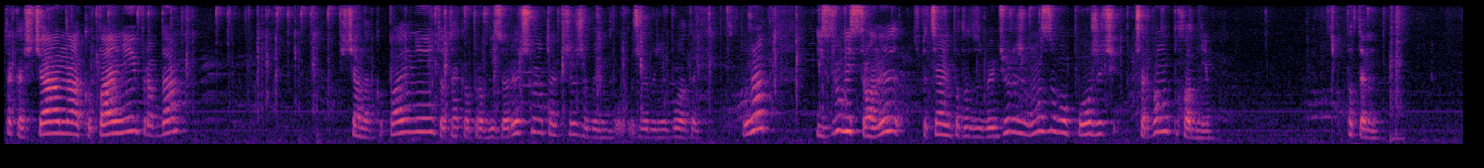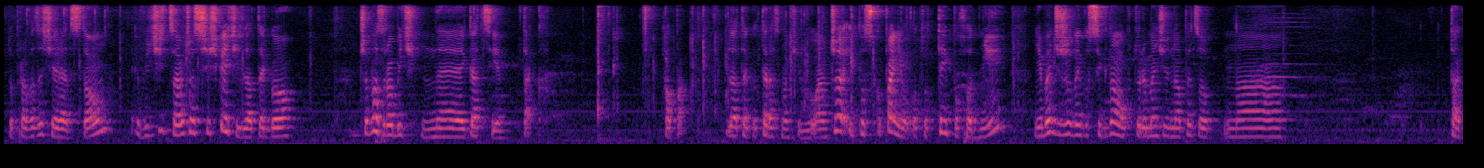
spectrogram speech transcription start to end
taka ściana kopalni, prawda? Ściana kopalni, to taka prowizoryczna, także żeby nie było, żeby nie była tak duża. I z drugiej strony, specjalnie po to zrobiłem dziurę, żeby można było położyć czerwoną pochodnię. Potem doprowadzacie redstone. Jak widzicie, cały czas się świeci, dlatego trzeba zrobić negację. Tak. Hopa. Dlatego teraz nam się wyłącza i po skopaniu oto tej pochodni nie będzie żadnego sygnału, który będzie napędzał na... Tak,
